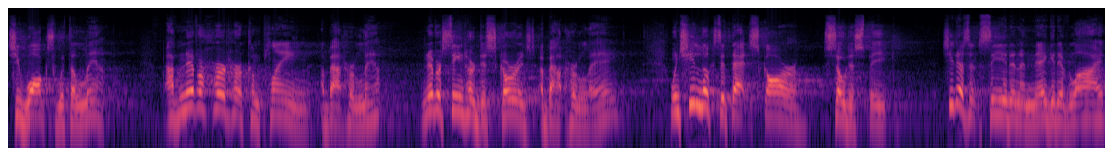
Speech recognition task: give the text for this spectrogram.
She walks with a limp. I've never heard her complain about her limp, never seen her discouraged about her leg. When she looks at that scar, so to speak, she doesn't see it in a negative light.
